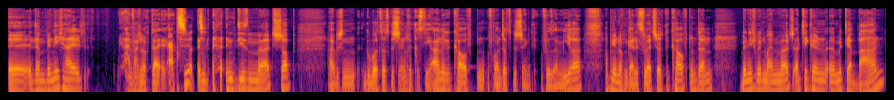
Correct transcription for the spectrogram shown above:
Äh, dann bin ich halt einfach noch da Absurd. in, in diesem Merch-Shop. Habe ich ein Geburtstagsgeschenk für Christiane gekauft, ein Freundschaftsgeschenk für Samira, habe mir noch ein geiles Sweatshirt gekauft und dann bin ich mit meinen Merch-Artikeln äh, mit der Bahn.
